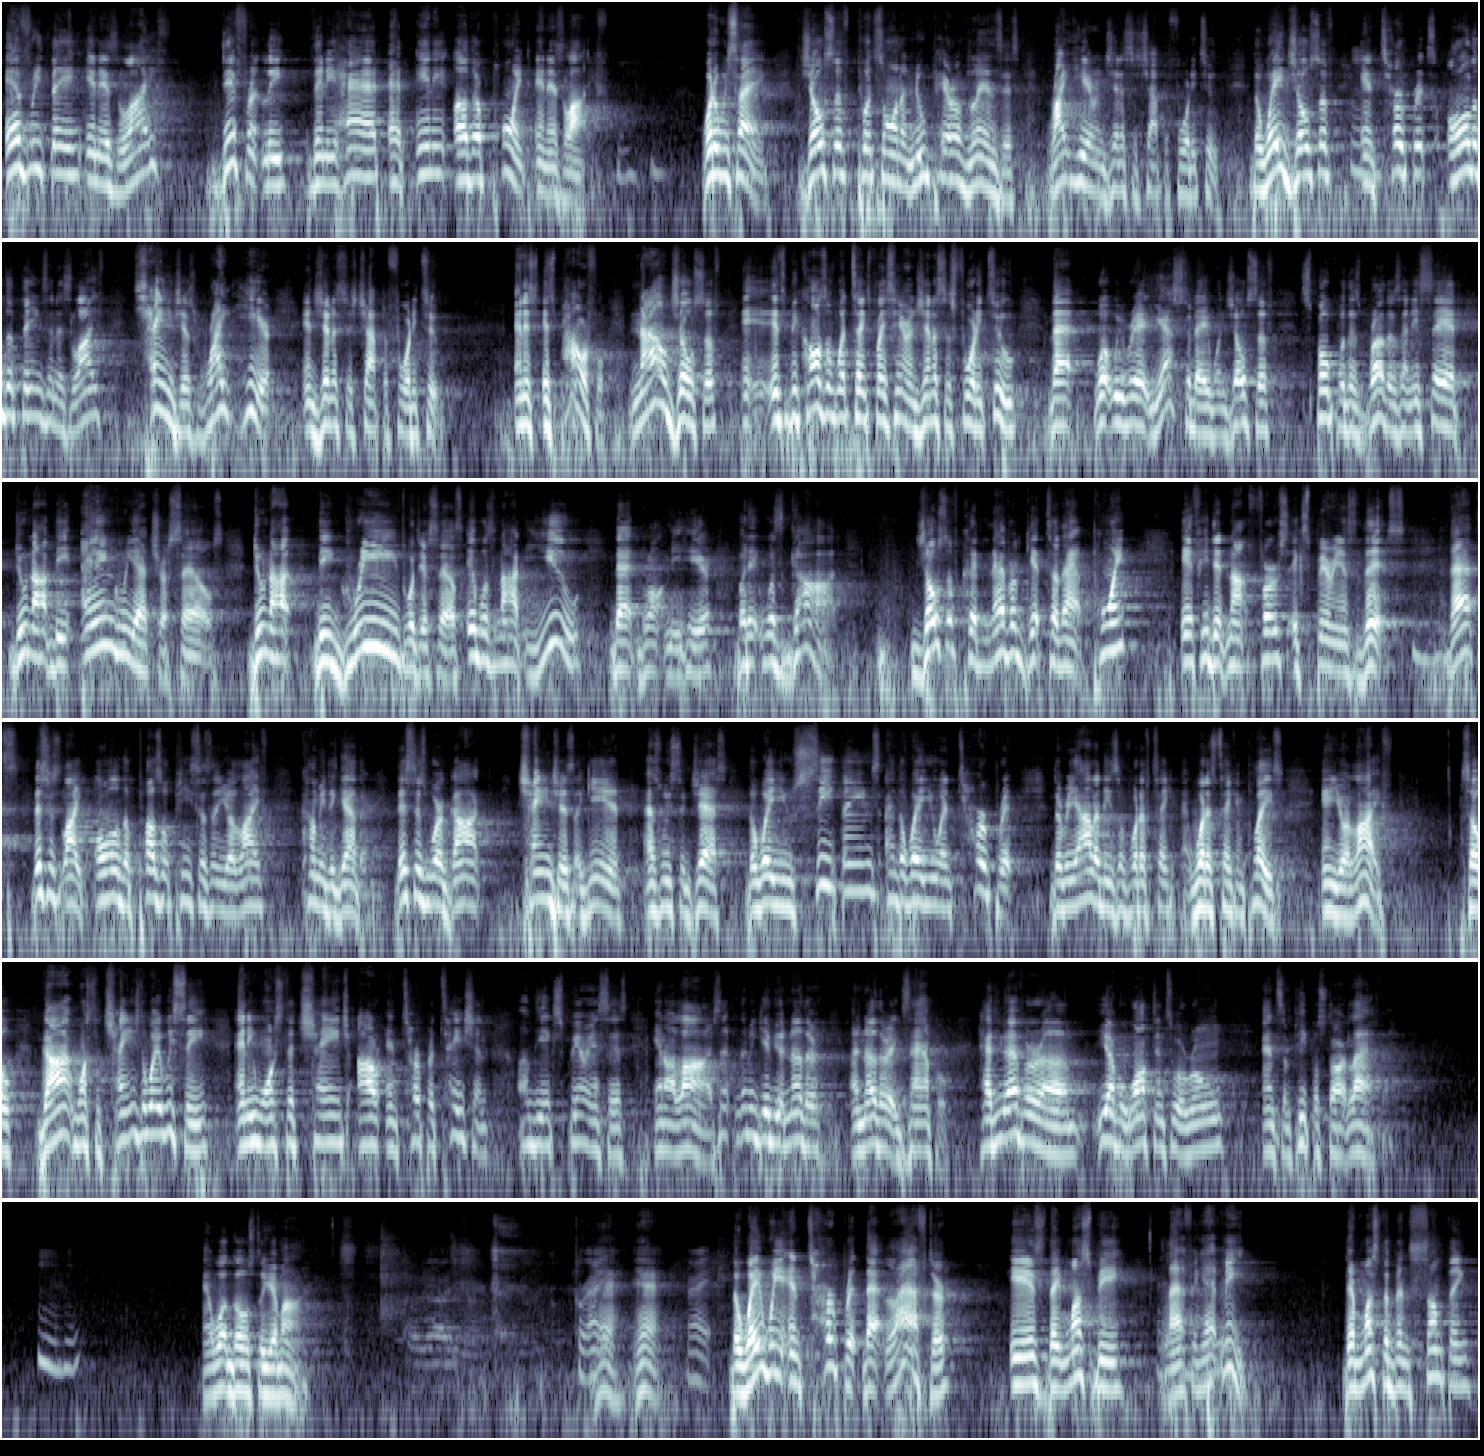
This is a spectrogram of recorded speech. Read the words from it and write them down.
everything in his life differently than he had at any other point in his life. What are we saying? Joseph puts on a new pair of lenses right here in Genesis chapter 42. The way Joseph hmm. interprets all of the things in his life changes right here in Genesis chapter 42. And it's, it's powerful. Now, Joseph, it's because of what takes place here in Genesis 42 that what we read yesterday when Joseph spoke with his brothers and he said, Do not be angry at yourselves. Do not be grieved with yourselves. It was not you that brought me here, but it was God. Joseph could never get to that point if he did not first experience this. That's this is like all the puzzle pieces in your life coming together. This is where God changes again, as we suggest, the way you see things and the way you interpret the realities of what have taken what has taken place in your life. So God wants to change the way we see, and He wants to change our interpretation of the experiences in our lives. Let, let me give you another another example. Have you ever um, you ever walked into a room and some people start laughing? And what goes through your mind? Right. Yeah, yeah. Right. The way we interpret that laughter is they must be laughing at me. There must have been something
